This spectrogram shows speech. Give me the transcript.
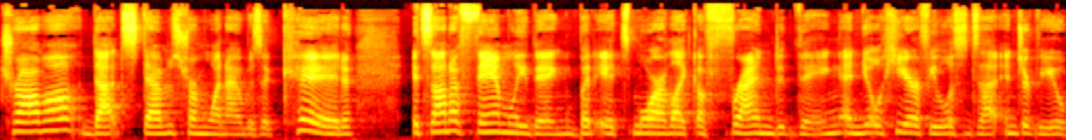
trauma that stems from when I was a kid. It's not a family thing, but it's more like a friend thing. And you'll hear if you listen to that interview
